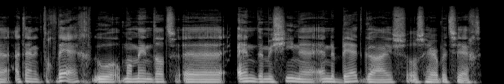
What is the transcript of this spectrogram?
uiteindelijk toch weg? Bedoel, op het moment dat uh, en de machine en de bad guys, zoals Herbert zegt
